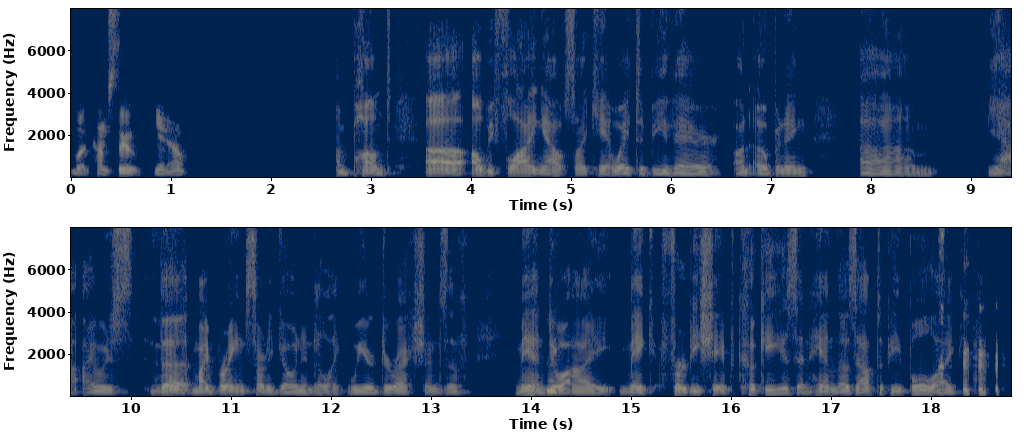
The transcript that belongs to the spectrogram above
what comes through. You know. I'm pumped. Uh, I'll be flying out, so I can't wait to be there on opening. Um, yeah, I was the my brain started going into like weird directions of, man, do I make Furby shaped cookies and hand those out to people? Like,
